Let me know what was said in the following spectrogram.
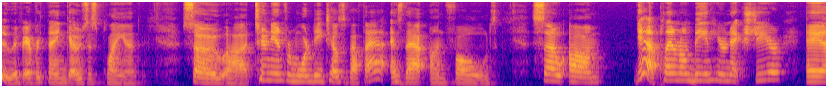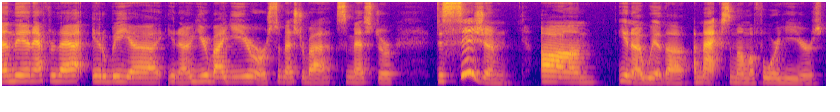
if everything goes as planned. So uh, tune in for more details about that as that unfolds. So um, yeah, planning on being here next year, and then after that it'll be uh, you know year by year or semester by semester decision. Um, you know, with a, a maximum of four years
